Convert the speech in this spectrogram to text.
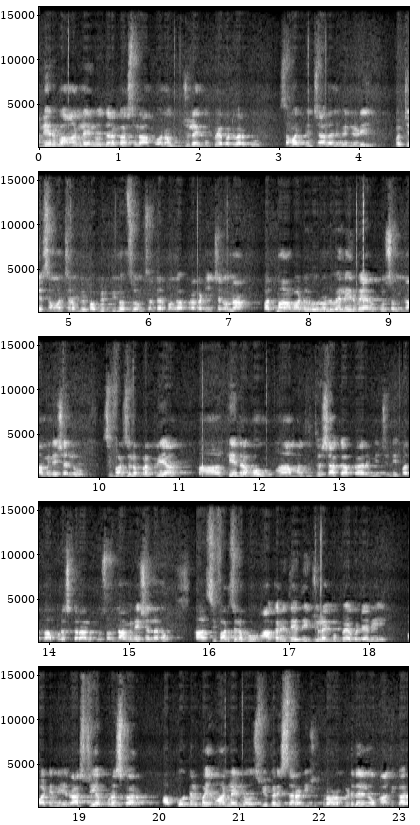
నేరుగా ఆన్లైన్లో దరఖాస్తుల ఆహ్వానం జూలై ముప్పై ఒకటి వరకు సమర్పించాలని వెల్లడి. వచ్చే సంవత్సరం రిపబ్లిక్ దినోత్సవం సందర్భంగా ప్రకటించనున్న పద్మ అవార్డులు రెండు వేల ఇరవై ఆరు కోసం నామినేషన్లు సిఫార్సుల ప్రక్రియ కేంద్ర హోం మంత్రిత్వ శాఖ ప్రారంభించింది. పద్మ పురస్కారాల కోసం నామినేషన్లను ఆ, సిఫార్సులకు ఆఖరి తేదీ జూలై ముప్పై ఒకటి అని వాటిని రాష్ట్రీయ పురస్కార్ ఆ పోర్టల్ పై ఆన్లైన్లో స్వీకరిస్తారని శుక్రవారం విడుదలైన ఒక అధికార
